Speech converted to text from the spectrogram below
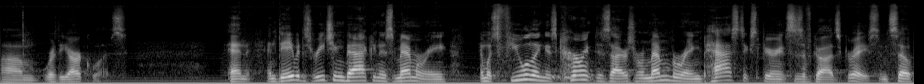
um, where the ark was. And, and David is reaching back in his memory, and what's fueling his current desires, remembering past experiences of God's grace. And so,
